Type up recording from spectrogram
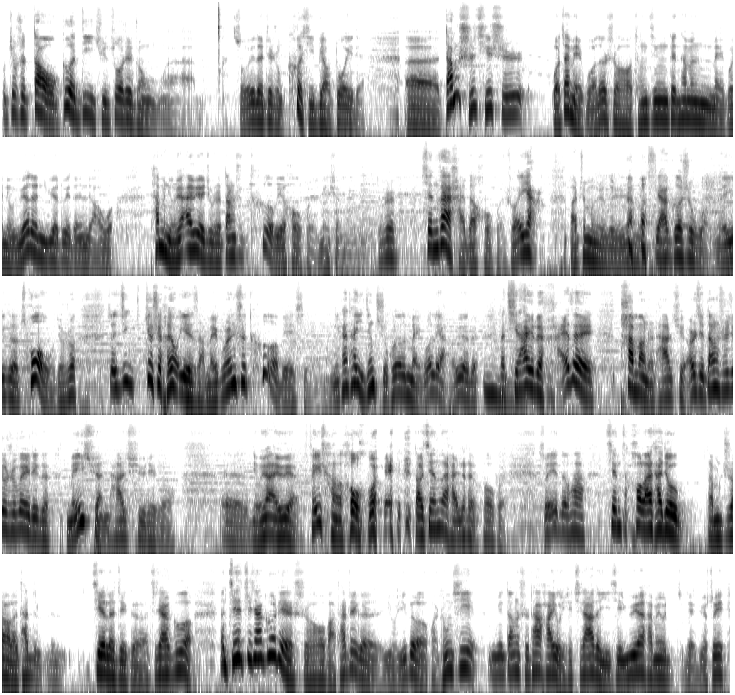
就是到各地去做这种呃所谓的这种客席比较多一点。呃，当时其实我在美国的时候，曾经跟他们美国纽约的乐队的人聊过，他们纽约爱乐就是当时特别后悔没选穆迪，就是。现在还在后悔，说：“哎呀，把这么一个人让给芝加哥是我们的一个错误。”就是说，所以这就是很有意思啊。美国人是特别喜欢的。你看，他已经指挥了美国两个乐队，但其他乐队还在盼望着他去，而且当时就是为这个没选他去这个，呃，纽约爱乐非常后悔，到现在还是很后悔。所以的话，现在后来他就咱们知道了，他就。接了这个芝加哥，那接芝加哥这时候吧，他这个有一个缓冲期，因为当时他还有一些其他的一些约还没有解决，所以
